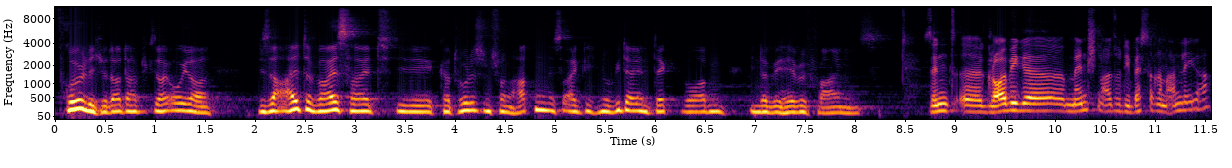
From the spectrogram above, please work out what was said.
fröhlich, oder? Da habe ich gesagt, oh ja, diese alte Weisheit, die die Katholischen schon hatten, ist eigentlich nur wiederentdeckt worden in der Behavioral Finance. Sind äh, gläubige Menschen also die besseren Anleger?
